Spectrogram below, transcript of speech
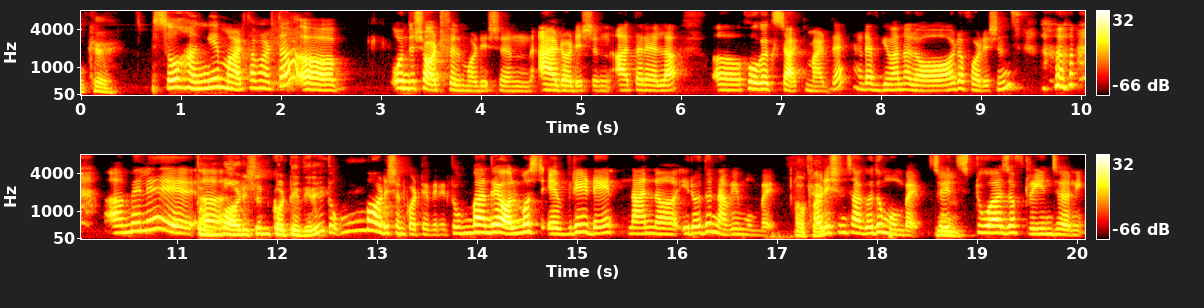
ಓಕೆ ಸೊ ಹಾಗೆ ಮಾಡ್ತಾ ಮಾಡ್ತಾ ಒಂದು short film audition ad audition ಆ ಥರ ಎಲ್ಲ ಹೋಗಕ್ಕೆ ಸ್ಟಾರ್ಟ್ ಮಾಡಿದೆ. And I've given a lot of auditions ಆಮೇಲೆ ಆಡಿಷನ್ ಕೊಟ್ಟಿದ್ದೀರಿ? ತುಂಬ ಆಡಿಷನ್ ಕೊಟ್ಟಿದ್ದೀನಿ. ತುಂಬ ಅಂದರೆ ಆಲ್ಮೋಸ್ಟ್ ಎವ್ರಿ ಡೇ ನಾನು ಇರೋದು ನವಿ ಮುಂಬೈ. ಆಡಿಷನ್ಸ್ ಆಗೋದು Mumbai. So. It's two hours of train journey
